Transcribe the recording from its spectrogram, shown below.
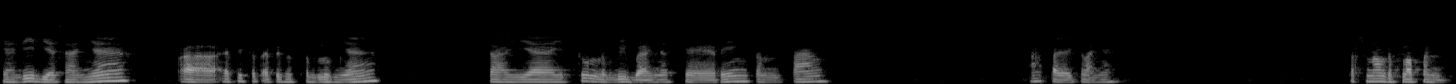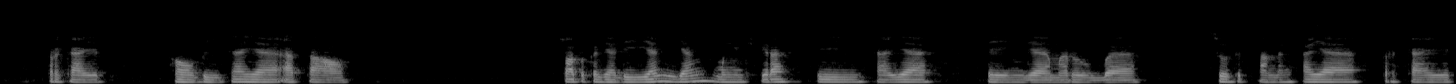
jadi biasanya uh, episode-episode sebelumnya saya itu lebih banyak sharing tentang apa ya istilahnya? Personal development terkait hobi saya atau suatu kejadian yang menginspirasi saya sehingga merubah sudut pandang saya terkait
